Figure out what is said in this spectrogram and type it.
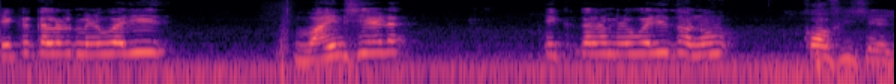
ਇੱਕ ਕਲਰ ਮਿਲੂਗਾ ਜੀ, ਵਾਈਨ ਸ਼ੇਡ। ਇੱਕ ਕਲਰ ਮਿਲੂਗਾ ਜੀ ਤੁਹਾਨੂੰ ਕਾਫੀ ਸ਼ੇਡ।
